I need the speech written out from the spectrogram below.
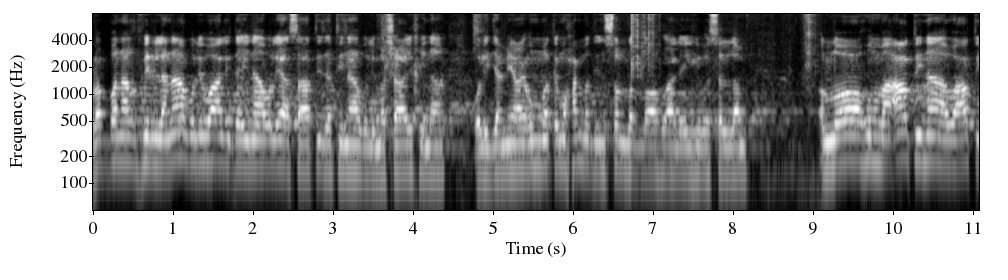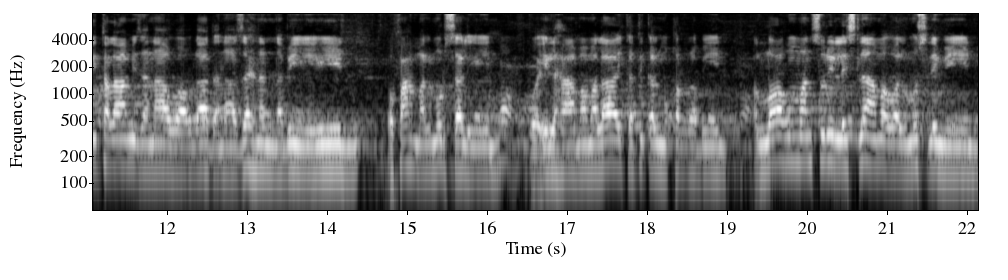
ربنا اغفر لنا ولوالدينا ولأساتذتنا ولمشايخنا ولجميع أمة محمد صلى الله عليه وسلم اللهم أعطنا وأعط تلامذنا وأولادنا ذهن النبيين وفهم المرسلين وإلهام ملائكتك المقربين اللهم انصر الإسلام والمسلمين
